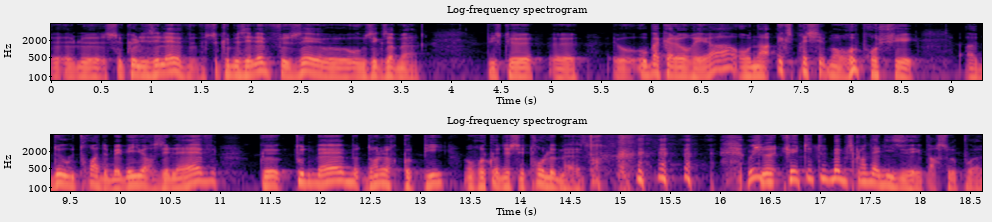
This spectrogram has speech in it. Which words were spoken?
euh, ce, que les élèves, ce que mes élèves faisaient aux, examens. Puisque euh, au baccalauréat, on a expressément reproché à deux ou trois de mes meilleurs élèves que tout de même, dans leur copie, on reconnaissait trop le maître. J'ai été tout de même scandalisé par ce point.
